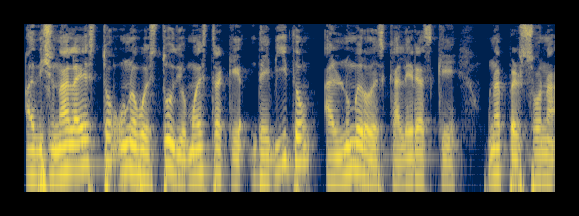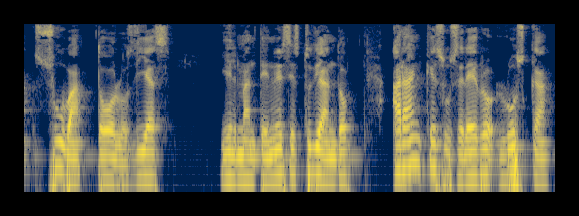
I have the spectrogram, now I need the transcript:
Adicional a esto, un nuevo estudio muestra que debido al número de escaleras que una persona suba todos los días y el mantenerse estudiando, harán que su cerebro luzca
